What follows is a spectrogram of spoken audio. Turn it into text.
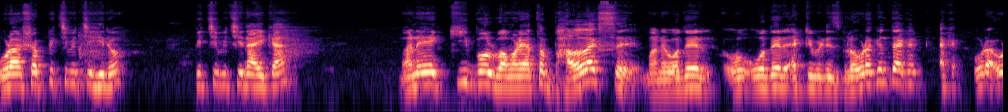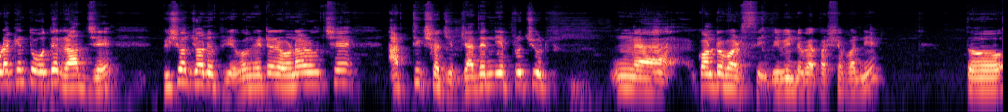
ওরা সব পিচ্ছি পিচ্ছি হিরো পিচ্ছি পিচ্ছি নায়িকা। মানে কি বলব আমার, এত ভালো লাগছে। মানে ওদের ওদের অ্যাক্টিভিটিসগুলো ওরা কিন্তু এক- এক- ওরা ওরা কিন্তু ওদের রাজ্যে ভীষণ জনপ্রিয় এবং এটার ওনার হচ্ছে আর্থিক সচিব, যাদের নিয়ে প্রচুর কন্ট্রোভার্সি বিভিন্ন ব্যাপার স্যাপার নিয়ে। তো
